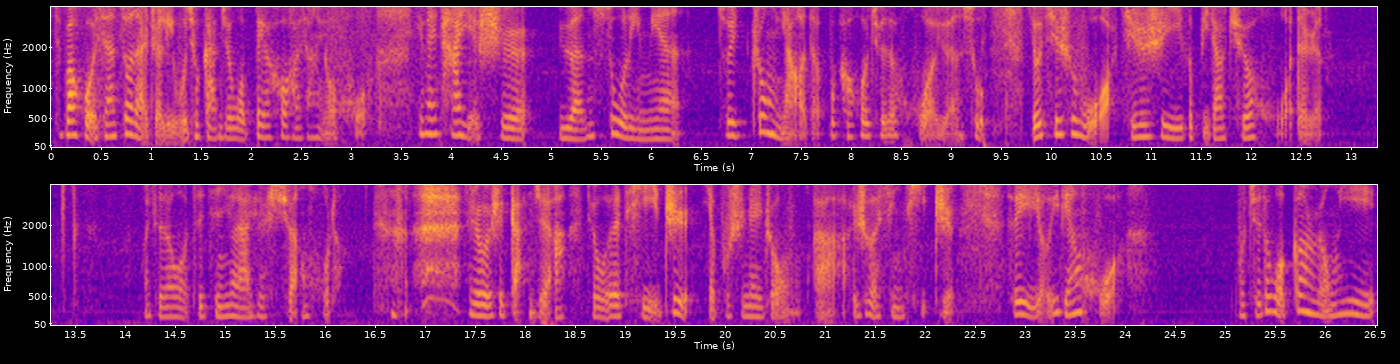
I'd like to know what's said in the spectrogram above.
就包括我现在坐在这里，我就感觉我背后好像有火，因为它也是元素里面最重要的、不可或缺的火元素。尤其是我，其实是一个比较缺火的人。我觉得我最近越来越玄乎了，但是我是感觉啊，就我的体质也不是那种啊热性体质，所以有一点火。我觉得我更容易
